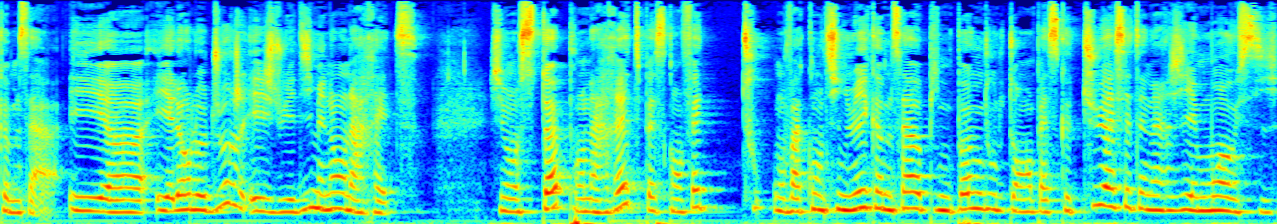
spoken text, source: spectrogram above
comme ça. Et, euh, et alors l'autre jour, et je lui ai dit, mais non, on arrête. J'ai dit, on stop, on arrête, parce qu'en fait, on va continuer comme ça au ping-pong tout le temps parce que tu as cette énergie et moi aussi.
